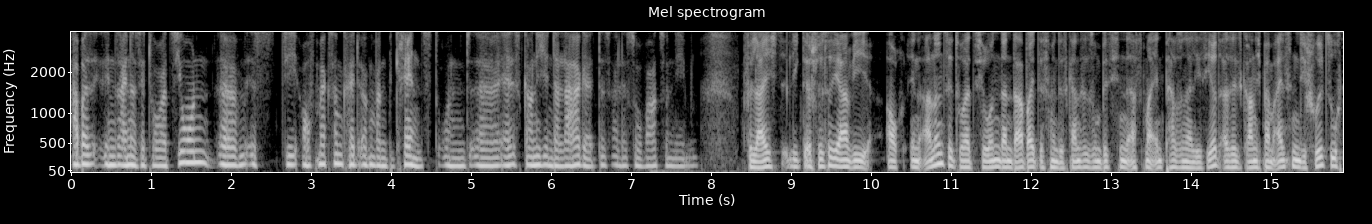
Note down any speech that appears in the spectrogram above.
aber in seiner Situation äh, ist die Aufmerksamkeit irgendwann begrenzt und äh, er ist gar nicht in der Lage, das alles so wahrzunehmen. Vielleicht liegt der Schlüssel ja, wie auch in anderen Situationen, dann dabei, dass man das Ganze so ein bisschen erstmal entpersonalisiert, also jetzt gar nicht beim Einzelnen die Schuld sucht,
